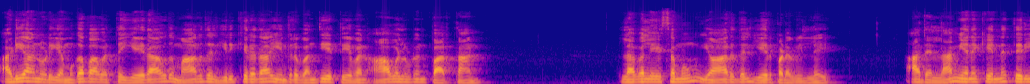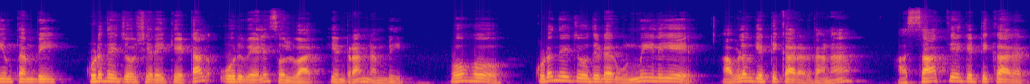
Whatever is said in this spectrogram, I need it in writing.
அடியானுடைய முகபாவத்தை ஏதாவது மாறுதல் இருக்கிறதா? என்று வந்தியத்தேவன் ஆவலுடன் பார்த்தான். லவலேசமும் யாறுதல் ஏற்படவில்லை. அதெல்லாம் எனக்கு என்ன தெரியும் தம்பி? குடந்தை ஜோஷியரை கேட்டால் ஒருவேளை சொல்வார் என்றான் நம்பி. ஓஹோ குடந்தை ஜோதிடர் உண்மையிலேயே அவ்வளவு கெட்டிக்காரர் தானா அசாத்திய கெட்டிக்காரர்.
